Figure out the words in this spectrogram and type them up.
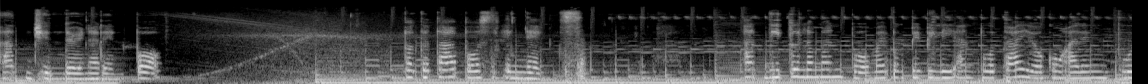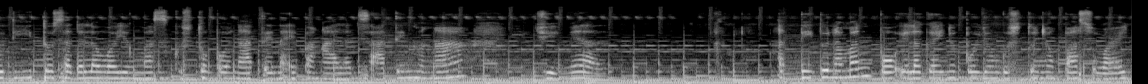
at gender na rin po. Pagkatapos, i-next. At dito naman po, may pagpipilian po tayo kung alin po dito sa dalawa yung mas gusto po natin na ipangalan sa ating mga Gmail. Dito naman po, ilagay nyo po yung gusto nyong password.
